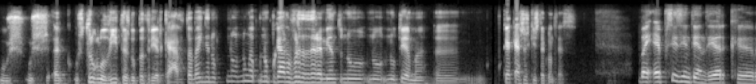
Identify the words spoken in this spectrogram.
os, os, os trogloditas do patriarcado também ainda não, não, não, pegaram verdadeiramente no, no, no tema. Uh, o que é que achas que isto acontece? Bem, é preciso entender que,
